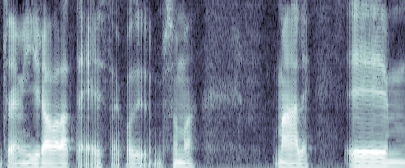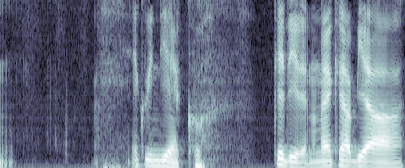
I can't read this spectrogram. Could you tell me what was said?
cioè, mi girava la testa, così, insomma, male. E, e quindi ecco, che dire, non è che abbia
